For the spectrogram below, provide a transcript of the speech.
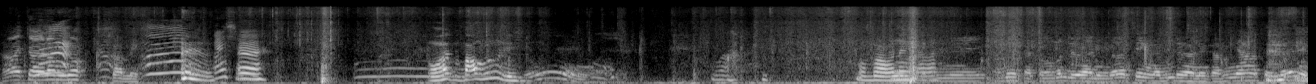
เอาไอ้จ้อยลองอยู่ชอบนี่เออโอ้ยเบาเลยโอ้เบาๆหนึ่งแล้วอัอะนนี้อันนี้กระโตมันเรือนี่แล้วซิ่งมันเรือนี่ก็มันยาวเต็มเลยนี่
